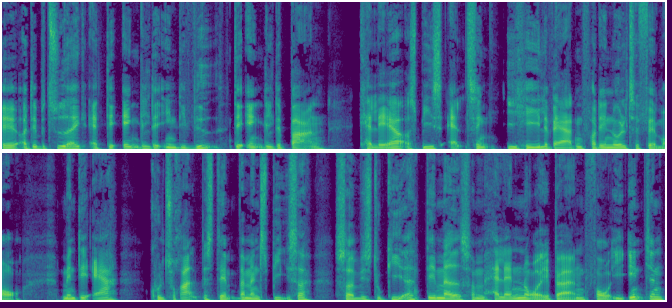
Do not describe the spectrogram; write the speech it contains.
Øh, og det betyder ikke, at det enkelte individ, det enkelte barn, kan lære at spise alting i hele verden fra det 0 til 5 år. Men det er kulturelt bestemt, hvad man spiser. Så hvis du giver det mad, som halvandenårige børn får i Indien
